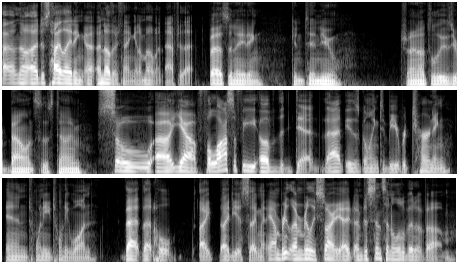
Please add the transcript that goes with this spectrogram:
Uh, no, uh, just highlighting uh, another thing in a moment after that. Fascinating. Continue. Try not to lose your balance this time. So, uh, yeah, Philosophy of the Dead. That is going to be returning in 2021. That that whole I- idea segment. I'm really I'm really sorry. I, I'm just sensing a little bit of um,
